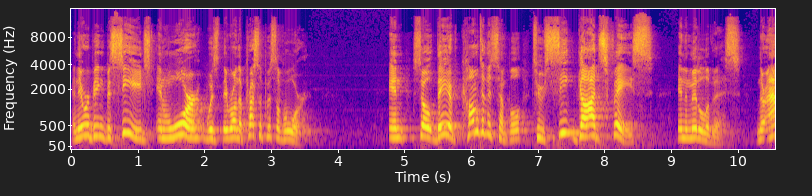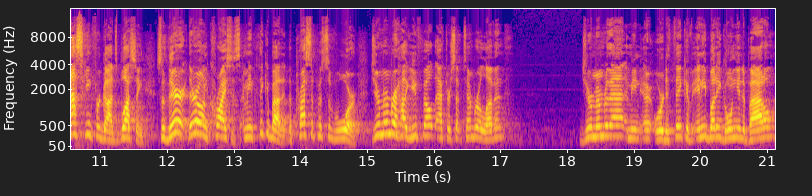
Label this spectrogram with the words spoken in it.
and they were being besieged, and war was, they were on the precipice of war. And so they have come to the temple to seek God's face in the middle of this. And they're asking for God's blessing. So they're, they're on crisis. I mean, think about it the precipice of war. Do you remember how you felt after September 11th? Do you remember that? I mean, or to think of anybody going into battle?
